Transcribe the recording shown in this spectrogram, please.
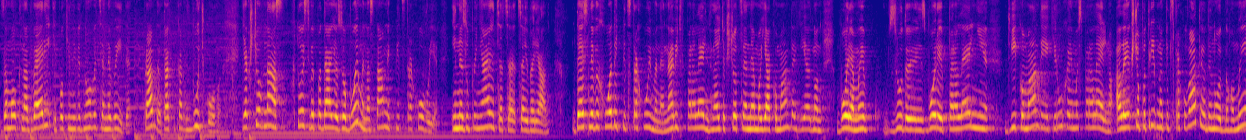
замок на двері, і поки не відновиться, не вийде. Правда? Так, так в будь-кого. Якщо в нас хтось випадає з обойми, наставник підстраховує і не зупиняється це, цей варіант. Десь не виходить, підстрахуй мене. Навіть в паралельних, навіть якщо це не моя команда, є ну, Боря, ми з Людою і з Борєю паралельні дві команди, які рухаємось паралельно. Але якщо потрібно підстрахувати один одного, ми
